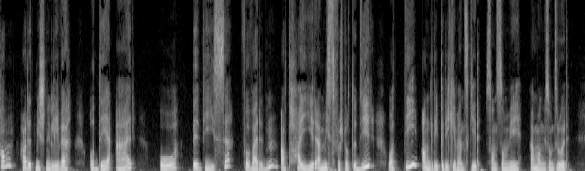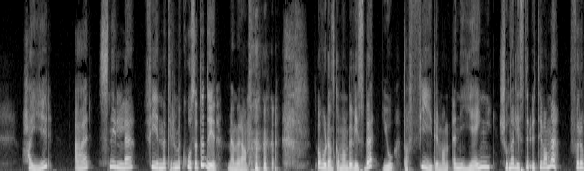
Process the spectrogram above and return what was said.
han har et mission i livet, og det er å bevise for verden at haier er misforståtte dyr, og at de angriper ikke mennesker, sånn som vi er mange som tror. Haier er snille, fine, til og med kosete dyr, mener han. og hvordan skal man bevise det? Jo, da firer man en gjeng journalister ut i vannet, å,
